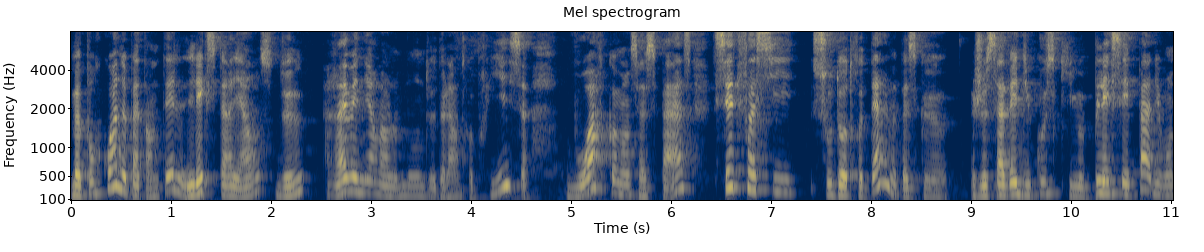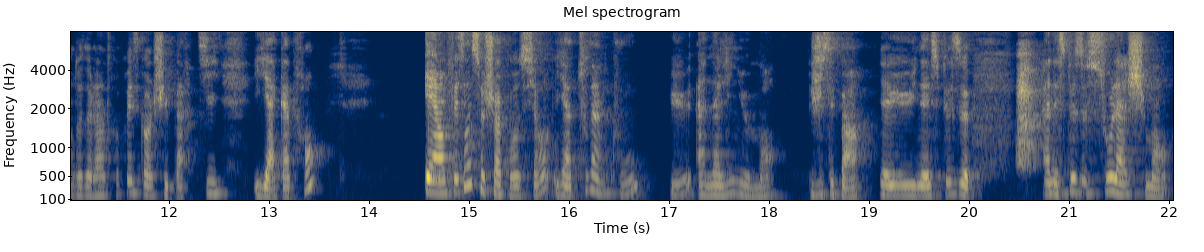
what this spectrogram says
Mais pourquoi ne pas tenter l'expérience de revenir dans le monde de l'entreprise, voir comment ça se passe, cette fois-ci sous d'autres termes, parce que je savais du coup ce qui me plaisait pas du monde de l'entreprise quand je suis partie il y a quatre ans. Et en faisant ce choix conscient, il y a tout d'un coup eu un alignement. Je sais pas, il y a eu une espèce de, un espèce de soulagement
